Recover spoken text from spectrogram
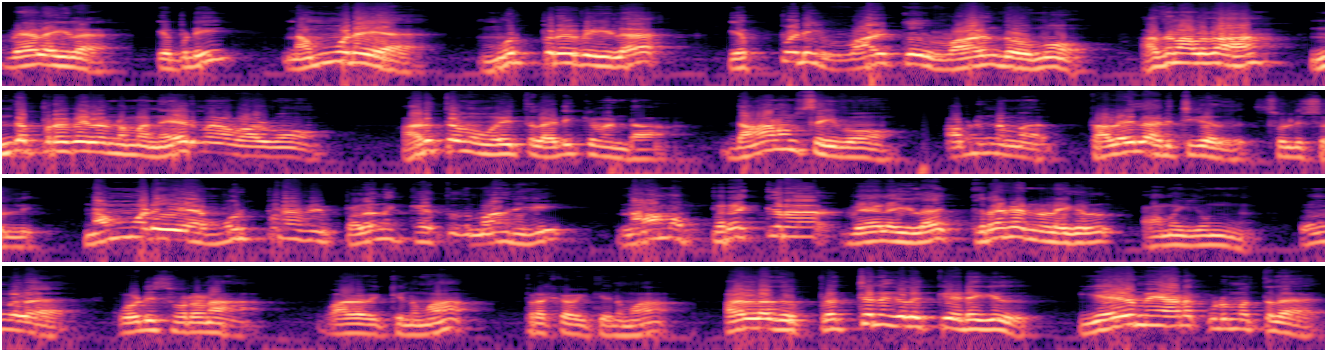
வேலையில் எப்படி? நம்முடைய முற்பிறவியில் எப்படி வாழ்க்கை வாழ்ந்தோமோ அதனால தான் இந்த பிறவியில் நம்ம நேர்மையாக வாழ்வோம். அடுத்தவன் வயித்துல அடிக்க வேண்டாம். தானம் செய்வோம். அப்படின்னு நம்ம தலையில அடிச்சுக்கிறது சொல்லி சொல்லி. நம்முடைய முற்பிறவி பலனுக்கு ஏற்றது மாதிரி நாம பிறக்கிற வேலையில கிரக நிலைகள் அமையும். உங்களை கோடீஸ்வரனா வாழ வைக்கணுமா? பிறக்க வைக்கணுமா? அல்லது பிரச்சனைகளுக்கு இடையில் ஏழ்மையான குடும்பத்துல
